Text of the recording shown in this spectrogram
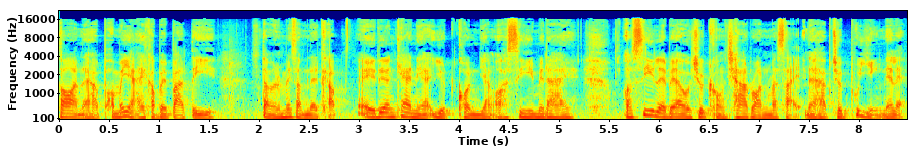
ซ่อนนะครับเพราะไม่อยากให้เขาไปปาร์ตี้ แต่มันไม่สำเร็จครับไอ้เรื่องแค่นี้หยุดคนอย่างออซซี่ไม่ได้ออซซี่เลยไปเอาชุดของชารอนมาใส่นะครับชุดผู้หญิงนี่แหละ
